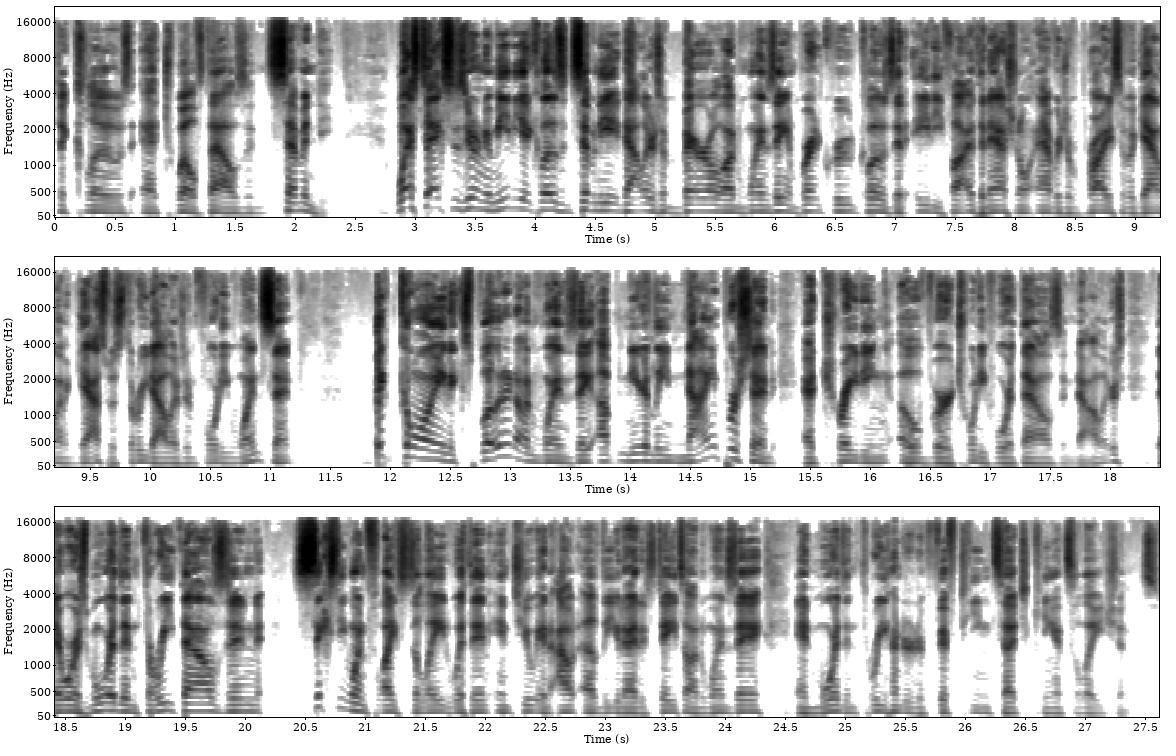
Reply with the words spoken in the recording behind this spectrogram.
to close at 12,070. West Texas Intermediate closed at $78 a barrel on Wednesday, and Brent crude closed at 85. The national average of price of a gallon of gas was $3.41. Bitcoin exploded on Wednesday, up nearly 9% at trading over $24,000. There was more than 3,061 flights delayed within, into, and out of the United States on Wednesday, and more than 315 such cancellations.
